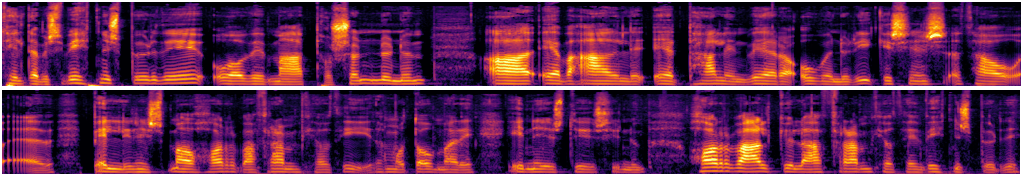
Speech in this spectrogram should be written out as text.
til dæmis vittnisspurði og við mat á sönnunum að ef aðli er talin vera óvinnu ríkisins þá uh, bellinins má horfa fram hjá því, þá má dómari í niðurstöðu sínum horfa algjörlega fram hjá þeim vittnisspurði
